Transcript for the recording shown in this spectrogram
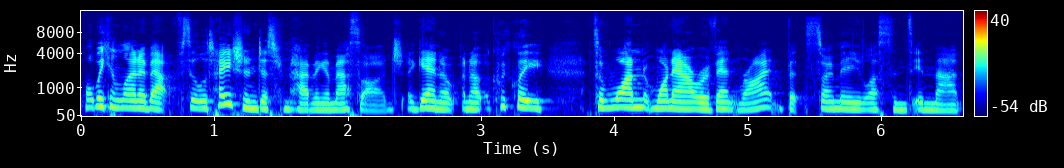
what we can learn about facilitation just from having a massage. Again, another, quickly, it's a one one hour event, right? But so many lessons in that.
